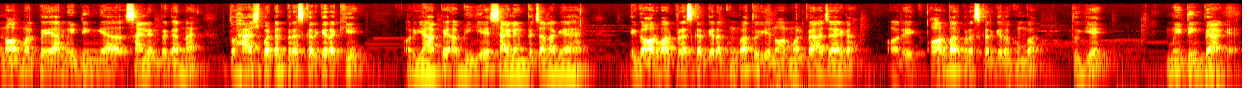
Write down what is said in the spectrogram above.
नॉर्मल पे या मीटिंग या साइलेंट पे करना है तो हैश बटन प्रेस करके रखिए। और यहाँ पे अभी ये साइलेंट पे चला गया है। एक और बार प्रेस करके रखूँगा तो ये नॉर्मल पे आ जाएगा। और एक और बार प्रेस करके रखूँगा तो ये मीटिंग पे आ गया है।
